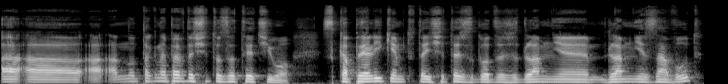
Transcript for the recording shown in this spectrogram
a, a, a, a no tak naprawdę się to zatraciło. Z Kapralikiem tutaj się też zgodzę, że dla mnie, dla mnie zawód,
